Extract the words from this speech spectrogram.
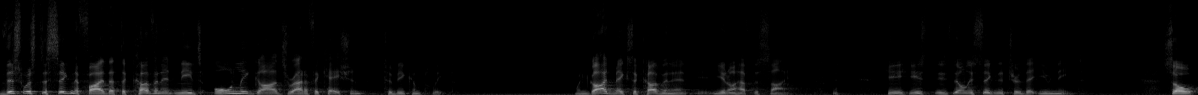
This was to signify that the covenant needs only God's ratification to be complete. When God makes a covenant, you don't have to sign. He, he's, he's the only signature that you need. So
